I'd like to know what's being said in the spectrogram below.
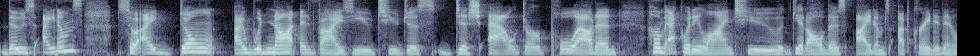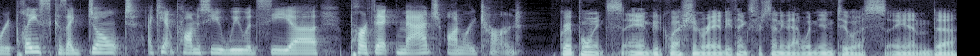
those items. So I don't, I would not advise you to just dish out or pull out a home equity line to get all those items upgraded and replaced because I don't, I can't promise you we would see a perfect match on return. Great points and good question, Randy. Thanks for sending that one in to us. And, uh,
